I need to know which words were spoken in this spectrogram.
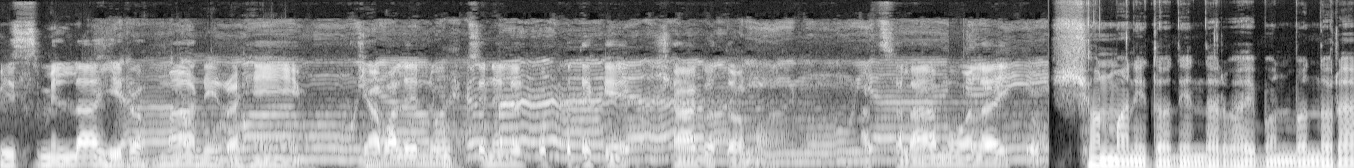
বিসমিল্লাহ রহমান রহিম। জাবালে নূর চ্যানেলের পক্ষ থেকে স্বাগতম। আসসালামু আলাইকুম। সম্মানিত দিনদার ভাই বোন বন্ধুরা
